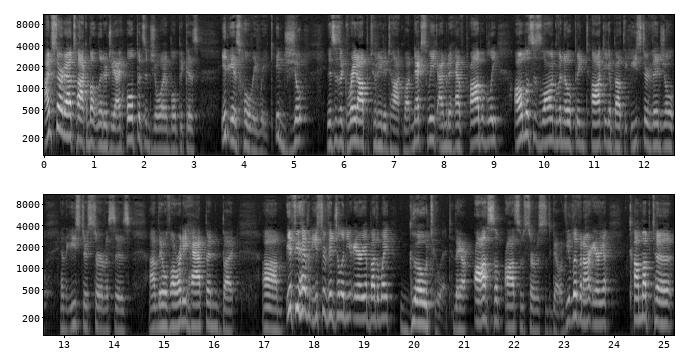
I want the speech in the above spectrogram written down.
I'm starting out talking about liturgy. I hope it's enjoyable because it is Holy Week. Enjoy. This is a great opportunity to talk about. Next week, I'm going to have probably almost as long of an opening talking about the Easter Vigil and the Easter services. Um, they will have already happened, but um, if you have an Easter Vigil in your area, by the way, go to it. They are awesome, awesome services to go. If you live in our area, come up to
